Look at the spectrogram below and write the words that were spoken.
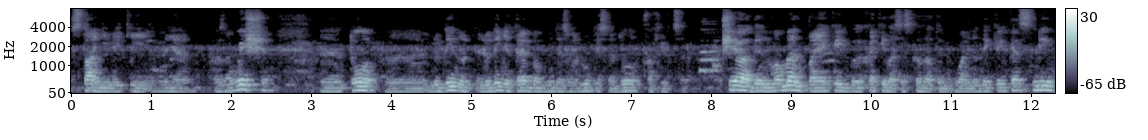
станів, які я казав вище, е, то людину, людині треба буде звернутися до фахівця. Ще один момент, про який би хотілося сказати буквально декілька слів,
